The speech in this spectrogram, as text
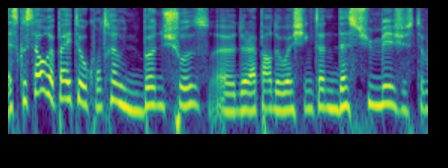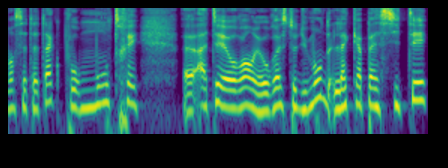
Est-ce que ça aurait pas été au contraire une bonne chose de la part de Washington d'assumer justement cette attaque pour montrer à Téhéran et au reste du monde la capacité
